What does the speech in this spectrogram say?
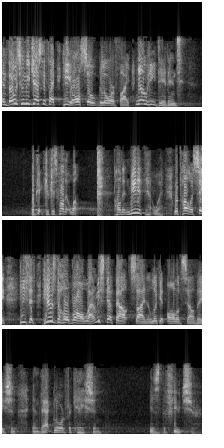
And, those whom he justified, he also glorified. No, he didn't. Okay, because Paul, did, well, Paul didn't mean it that way. What Paul was saying, he says, here's the whole ball Wow, Let me step outside and look at all of salvation. And that glorification is the future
